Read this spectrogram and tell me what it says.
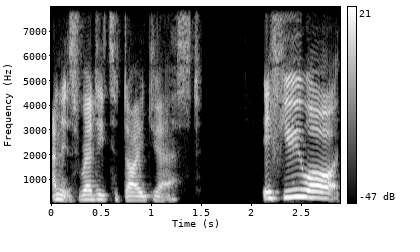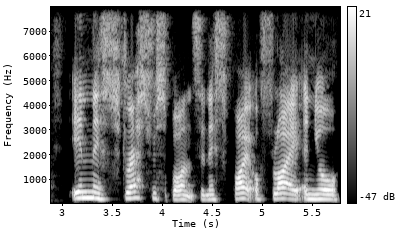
and it's ready to digest. If you are in this stress response and this fight or flight and you're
